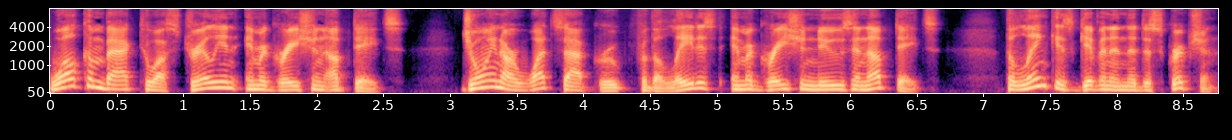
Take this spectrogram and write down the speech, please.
Welcome back to Australian Immigration Updates. Join our WhatsApp group for the latest immigration news and updates. The link is given in the description.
